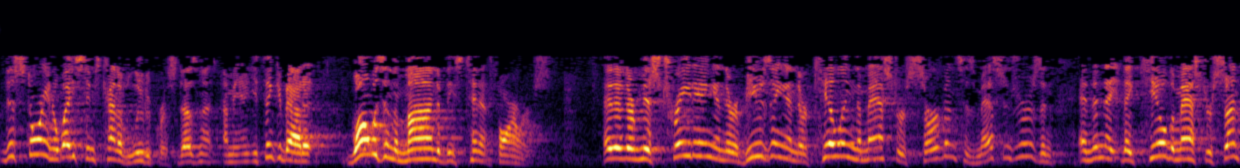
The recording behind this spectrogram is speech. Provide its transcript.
this story in a way seems kind of ludicrous, doesn't it? I mean, you think about it. What was in the mind of these tenant farmers? They're mistreating and they're abusing and they're killing the master's servants, his messengers, and, and then they, they kill the master's son.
